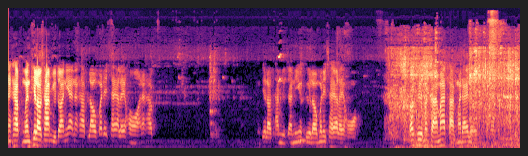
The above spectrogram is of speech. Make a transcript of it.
นะครับ เหมือนที่เราทำอยู่ตอนนี้นะครับ เราไม่ได้ใช้อะไรห่อนะครับที่เราทำอยู่ตอนนี้ก็คือเราไม่ได้ใช้อะไรห่อก็คือมันสามารถตักมาได้เลยนะครับ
